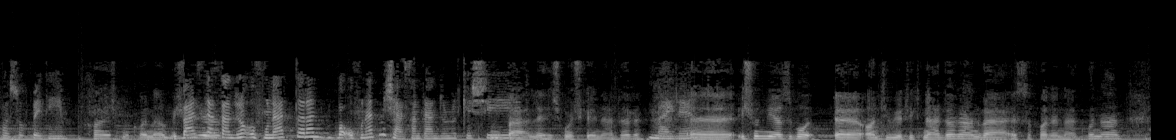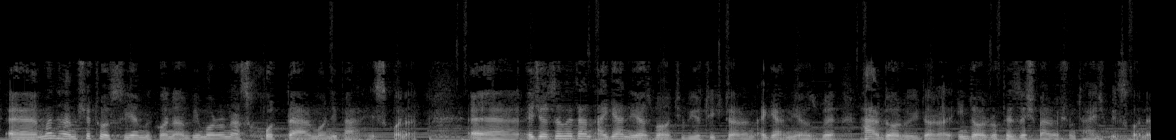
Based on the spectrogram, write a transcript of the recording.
پاسخ بدیم. خواهش می‌کنم. بعضی از دندون عفونت دارن. با عفونت میشه اصلا دندون رو کشید بله هیچ مشکلی نداره. بله. ایشون نیازی به آنتیبیوتیک ندارن و استفاده نکنن. من همیشه توصیه می‌کنم بیماران از خود درمانی پرهیز کنن. اجازه بدن اگر نیاز به آنتیبیوتیک دارن اگر نیاز به هر دارویی دارن این دارو رو پزشک براشون تجویز کنه.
